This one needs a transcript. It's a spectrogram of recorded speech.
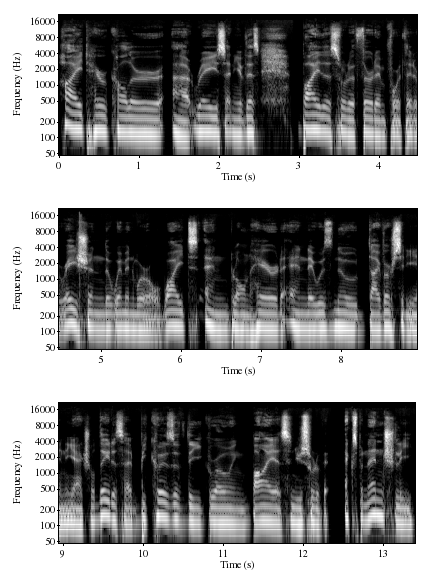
height, hair color, uh, race, any of this. By the sort of third and fourth iteration, the women were all white and blonde haired, and there was no diversity in the actual data set because of the growing bias, and you sort of exponentially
